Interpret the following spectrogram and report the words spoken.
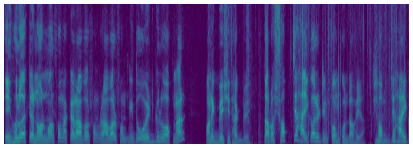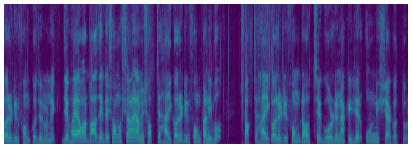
এই হলো একটা নর্মাল ফোম একটা রাবার ফোম। রাবার ফোম কিন্তু ওয়েটগুলো আপনার অনেক বেশি থাকবে। তারপর সবচেয়ে হাই কোয়ালিটির ফোম কোনটা ভাইয়া? সবচেয়ে হাই কোয়ালিটির ফোম খোঁজেন অনেক। যে ভাই আমার বাজেটে সমস্যা নাই আমি সবচেয়ে হাই কোয়ালিটির ফোমটা নিব। সবচেয়ে হাই কোয়ালিটির ফোমটা হচ্ছে গোল্ডেন আকিজের উনিশশো একাত্তর।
